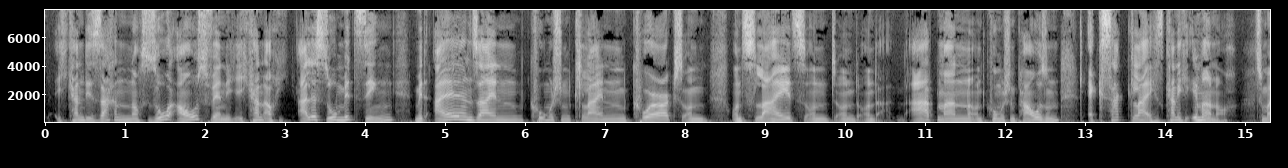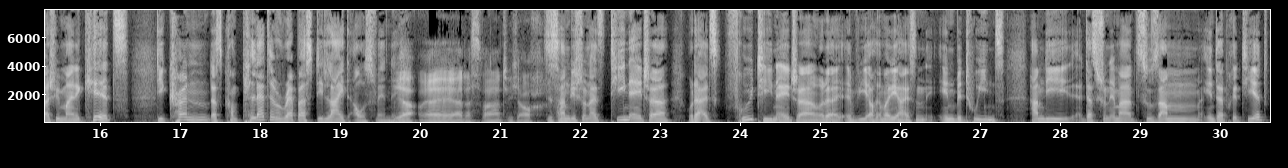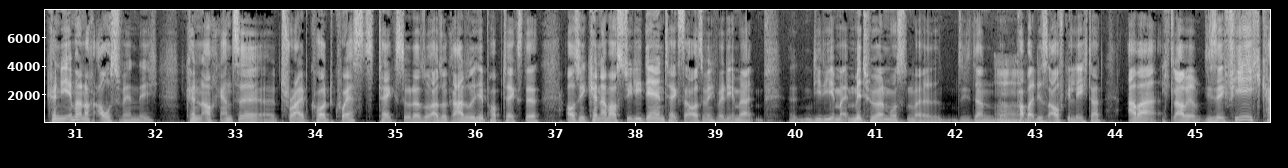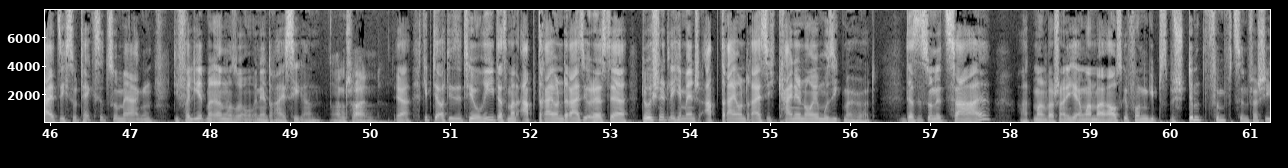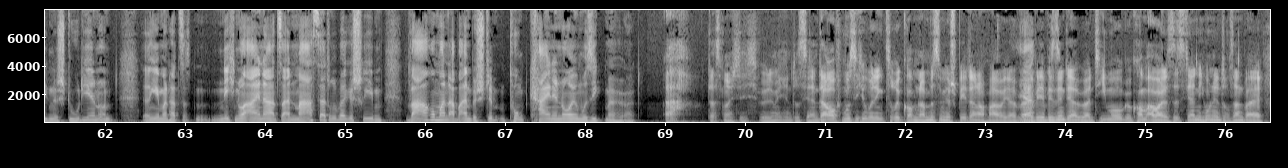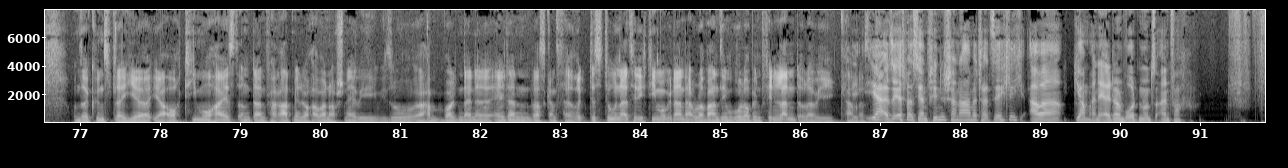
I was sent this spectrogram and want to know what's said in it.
ich kann die Sachen noch so auswendig, ich kann auch alles so mitsingen, mit allen seinen komischen kleinen Quirks und, und Slides und, und, und Atmern und komischen Pausen, exakt gleich. Das kann ich immer noch. Zum Beispiel meine Kids, die können das komplette Rappers Delight auswendig. Ja, ja, ja, das war natürlich auch. Das haben die schon als Teenager oder als Frühteenager oder wie auch immer die heißen, In-Betweens, haben die das schon immer zusammen interpretiert, können die immer noch auswendig, die können auch ganze äh, Tribe Called Quest Texte oder so, also gerade so Hip-Hop-Texte auswendig, kennen aber auch Steely Dan-Texte auswendig, weil die immer, die die immer mithören mussten, weil sie dann äh, Papa das aufgelegt hat. Aber ich glaube, diese Fähigkeit, sich so Texte zu merken, die verliert man irgendwo so in den 30ern. Anscheinend. Ja, es gibt ja auch diese Theorie, dass man ab 33 oder dass der durchschnittliche Mensch ab 33 keine neue Musik mehr hört. Das ist so eine Zahl, hat man wahrscheinlich irgendwann mal rausgefunden, gibt es bestimmt 15 verschiedene Studien und irgendjemand hat, nicht nur einer hat seinen Master drüber geschrieben, warum man ab einem bestimmten Punkt keine neue Musik mehr hört. Ach, das möchte ich, würde mich interessieren. Darauf muss ich unbedingt zurückkommen. Da müssen wir später nochmal, weil Ja. wir, wir sind ja über Timo gekommen, aber das ist ja nicht uninteressant, weil unser Künstler hier ja auch Timo heißt und dann verrat mir doch aber noch schnell, wie, wieso haben, wollten deine Eltern was ganz Verrücktes tun, als sie dich Timo genannt haben? Oder waren sie im Urlaub in Finnland oder wie kam das? Ja, also erstmal ist ja ein finnischer Name tatsächlich, aber ja, meine Eltern wollten uns einfach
